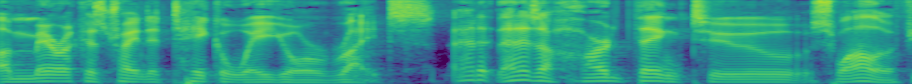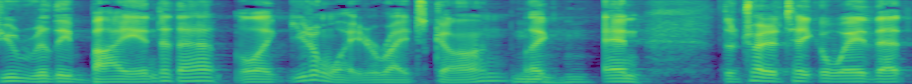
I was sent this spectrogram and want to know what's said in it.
America's trying to take away your rights. That, that is a hard thing to swallow. If you really buy into that, like you don't want your rights gone. Like, and they're trying to take away that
